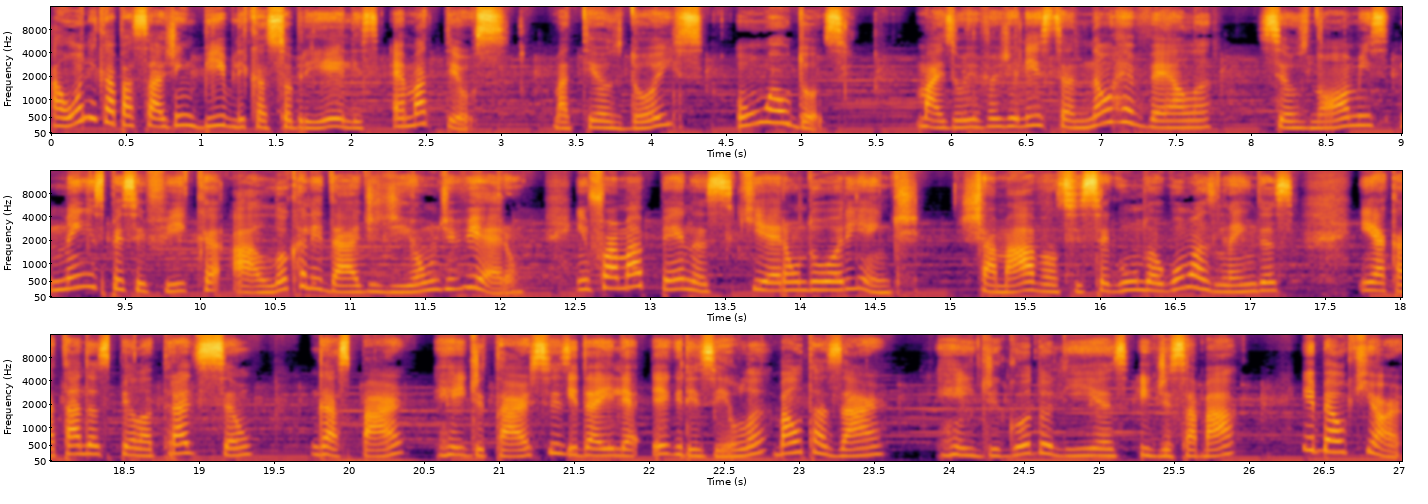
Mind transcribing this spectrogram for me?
A única passagem bíblica sobre eles é Mateus, Mateus 2, 1 ao 12. Mas o evangelista não revela seus nomes nem especifica a localidade de onde vieram. Informa apenas que eram do Oriente. Chamavam-se, segundo algumas lendas e acatadas pela tradição, Gaspar, rei de Tarsis e da ilha Egrisila, Baltazar, rei de Godolias e de Sabá, e Belchior,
